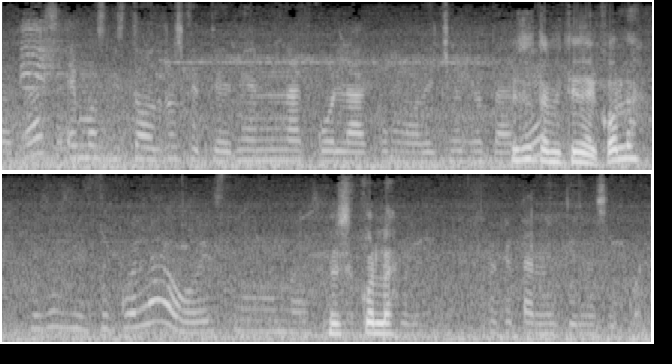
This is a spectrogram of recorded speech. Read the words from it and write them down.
atrás. Hemos visto otros que tenían una cola como de choño ¿Ese también. también tiene cola? No si es tu cola o es tu Es cola. Creo que también tiene su cola.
